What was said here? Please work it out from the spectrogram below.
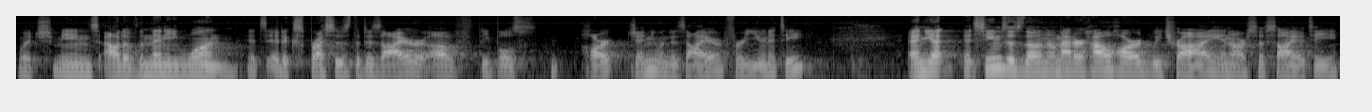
which means out of the many one. It's, it expresses the desire of people's heart, genuine desire for unity. And yet, it seems as though no matter how hard we try in our society,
